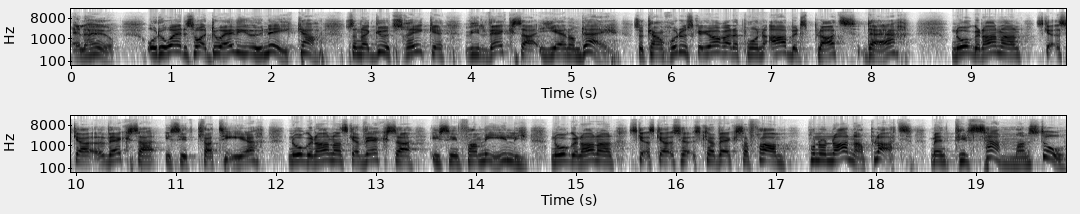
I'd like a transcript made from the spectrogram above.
Eller hur? Och då är det så att då är vi unika. Så när Guds rike vill växa genom dig så kanske du ska göra det på en arbetsplats där. Någon annan ska, ska växa i sitt kvarter. Någon annan ska växa i sin familj. Någon annan ska, ska, ska, ska växa fram på någon annan plats. Men tillsammans då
